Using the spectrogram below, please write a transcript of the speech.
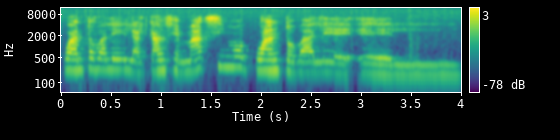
cuánto vale el alcance máximo, cuánto vale el,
